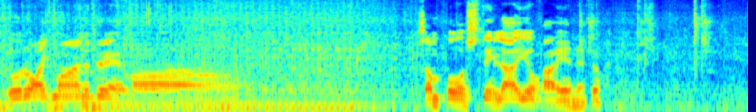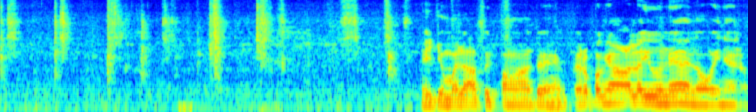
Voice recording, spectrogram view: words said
Siguro kahit mga ano to eh, mga isang poste layo kaya na to. Medyo malapit pa nga to eh. Pero pag nakakalayo na yan, okay na no.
